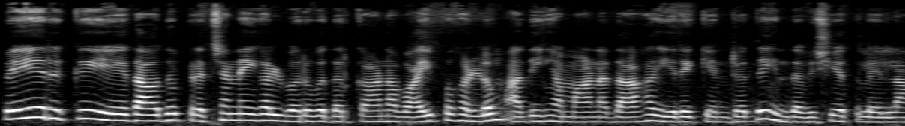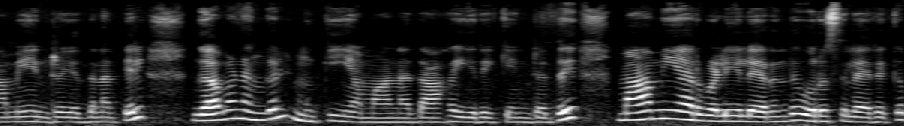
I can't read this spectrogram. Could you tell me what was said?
பெயருக்கு ஏதாவது பிரச்சனைகள் வருவதற்கான வாய்ப்புகளும் அதிகமானதாக இருக்கின்றது. இந்த விஷயத்தில் எல்லாமே இன்றைய தினத்தில் கவனங்கள் முக்கியமானதாக இருக்கின்றது. மாமியார் வழியிலிருந்து ஒரு சிலருக்கு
